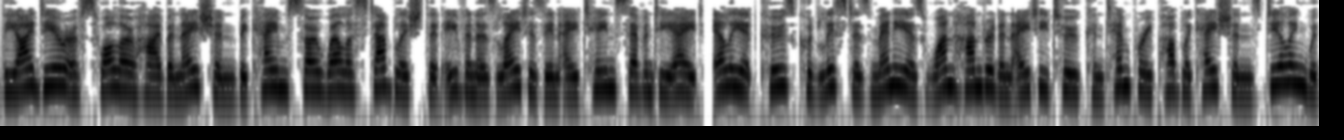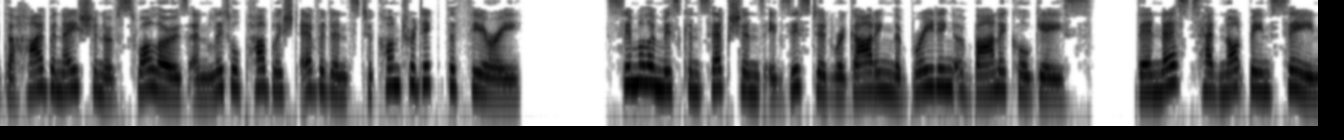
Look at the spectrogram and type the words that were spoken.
The idea of swallow hibernation became so well established that even as late as in 1878, Elliott Coues could list as many as 182 contemporary publications dealing with the hibernation of swallows and little published evidence to contradict the theory. Similar misconceptions existed regarding the breeding of barnacle geese. Their nests had not been seen,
